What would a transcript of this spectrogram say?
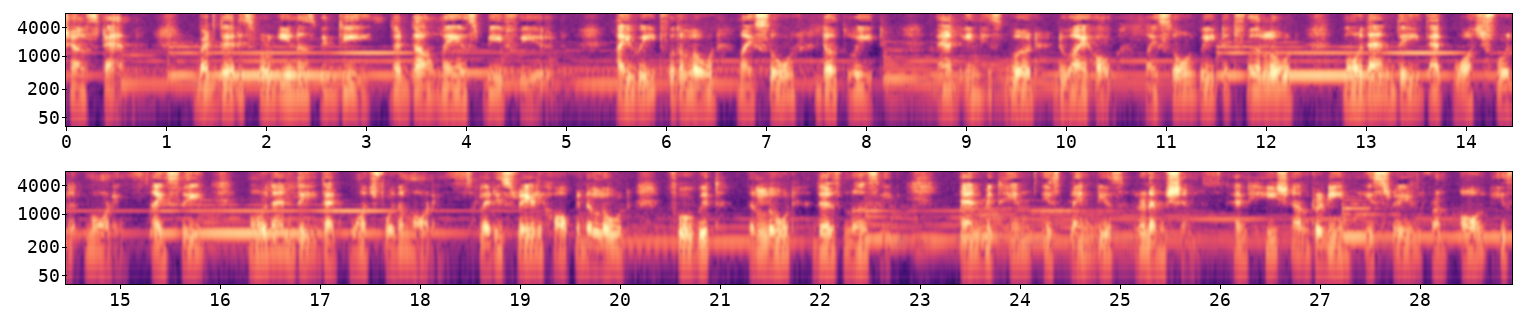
shall stand? But there is forgiveness with thee, that thou mayest be feared. I wait for the Lord, my soul doth wait, and in his word do I hope. My soul waiteth for the Lord more than they that watch for the morning. I say, more than they that watch for the morning. Let Israel hope in the Lord, for with the Lord there is mercy, and with him is plenteous redemption, and he shall redeem Israel from all his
